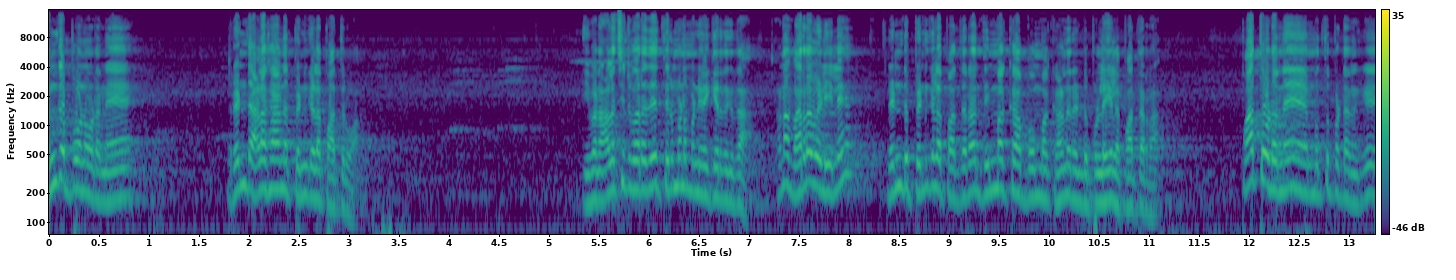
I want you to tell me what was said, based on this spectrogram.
அங்கே போன உடனே ரெண்டு அழகான பெண்களை பார்த்துருவான். இவன் அழைச்சிட்டு வரதே திருமணம் பண்ணி வைக்கிறதுக்கு தான். ஆனால் வர வழியில் ரெண்டு பெண்களை பார்த்துறான். திம்மக்கா பொம்மக்கான்னு ரெண்டு பிள்ளைகளை பார்த்துட்றான் பார்த்த உடனே முத்துப்பட்டனுக்கு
